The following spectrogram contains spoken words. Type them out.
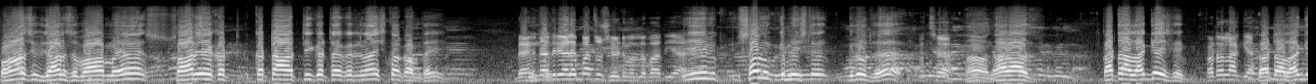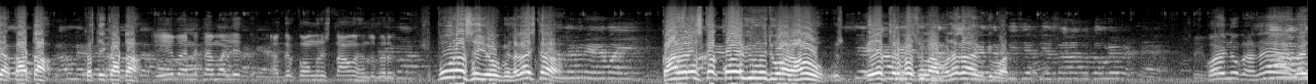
पाँच विधानसभा में सारे कट, कट्टा टिकट करना इसका काम था ये। बैन दादरी वाले पाँचों सीट मतलब बात ये सब कम्युनिस्ट विरोध है अच्छा हाँ नाराज़ काटा लग गया इसके कटा लग गया काटा लग गया काटा कति काटा ये अनिता मलिक अगर कांग्रेस ना हो तो फिर पूरा सहयोग मिलेगा इसका कांग्रेस का कोई भी उम्मीदवार आओ एक तरफा चुनाव होगा की बात कोई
